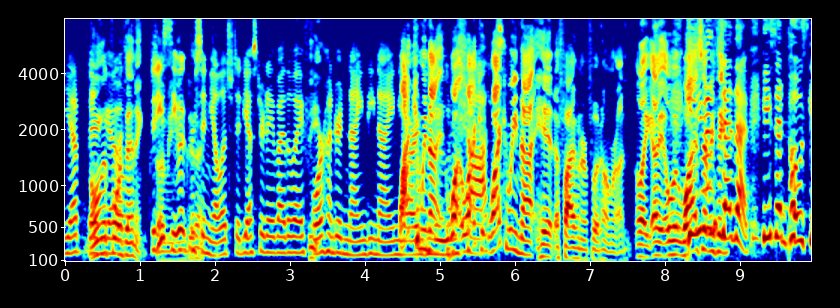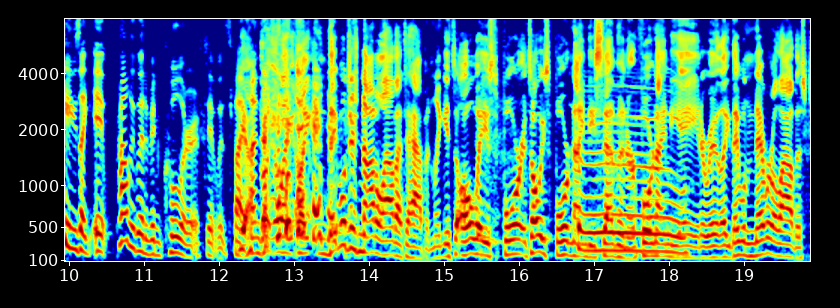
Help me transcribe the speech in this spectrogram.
Yep. Only the fourth inning. Did so, you I see what Christian Yelich did yesterday? By the way, 499 why. Can we not, why, why, can, why, can, we not hit a 500 foot home run? Like, I, why he is even everything? said that. He said post game, he's like, it probably would have been cooler if it was 500. Yeah, like, like, like, they will just not allow that to happen. Like, it's always four. It's always 497 or 498 or like they will never allow this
